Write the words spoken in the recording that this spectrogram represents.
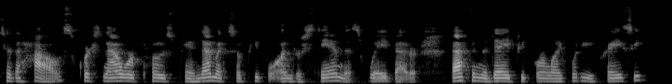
to the house. Of course, now we're post pandemic, so people understand this way better. Back in the day, people were like, What are you crazy?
